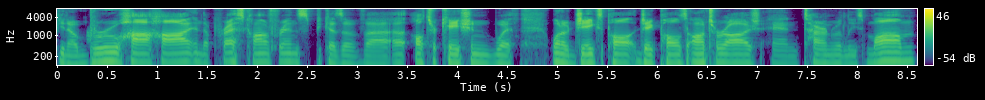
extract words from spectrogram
you know, brouhaha in the press conference because of uh, altercation with one of Jake's Paul Jake Paul's entourage and Tyron Woodley's mom.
